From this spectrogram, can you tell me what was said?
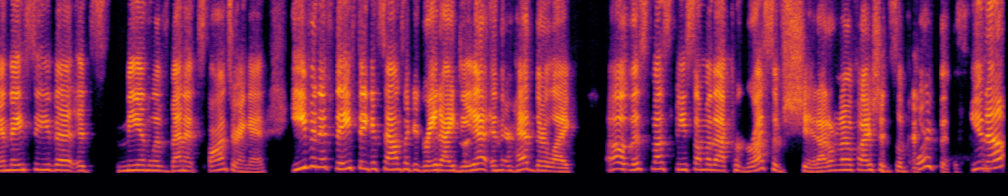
and they see that it's me and Liv Bennett sponsoring it, even if they think it sounds like a great idea in their head, they're like, oh, this must be some of that progressive shit. I don't know if I should support this, you know?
